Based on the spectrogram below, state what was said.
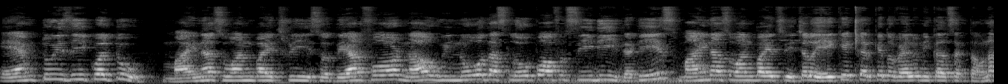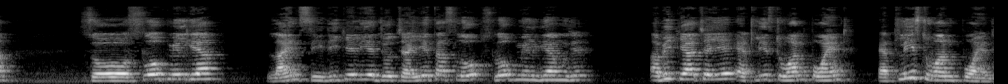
m2 is equal to minus 1 by 3 so therefore now we know the slope of cd that is minus 1 by 3 चलो एक एक करके तो वैल्यू निकल सकता हूँ ना सो so, स्लोप मिल गया लाइन सीडी के लिए जो चाहिए था स्लोप स्लोप मिल गया मुझे अभी क्या चाहिए at least one point at least one point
